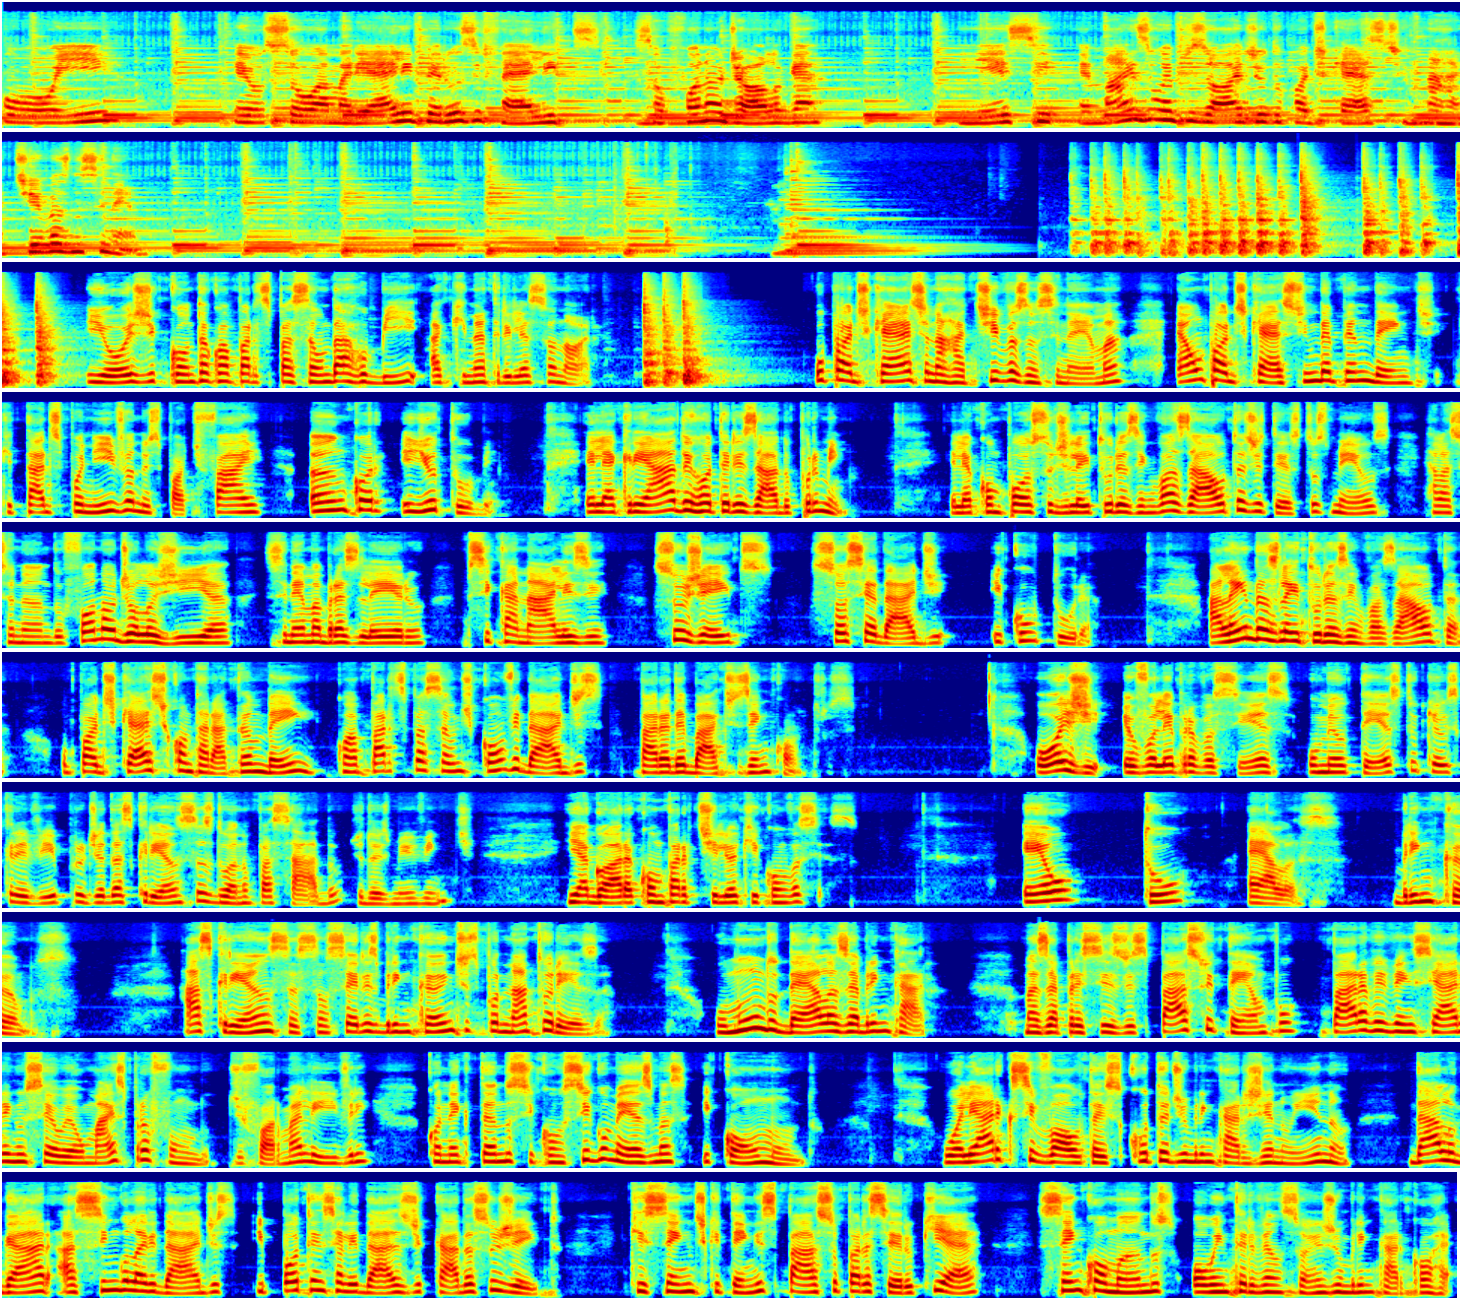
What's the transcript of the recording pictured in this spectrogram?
Oi, eu sou a Marielle Peruzzi Félix, sou fonoaudióloga e esse é mais um episódio do podcast Narrativas no Cinema. E hoje conta com a participação da Rubi aqui na trilha sonora. O podcast Narrativas no Cinema é um podcast independente que está disponível no Spotify, Anchor e YouTube. Ele é criado e roteirizado por mim. Ele é composto de leituras em voz alta de textos meus, relacionando fonoaudiologia, cinema brasileiro, psicanálise, sujeitos, sociedade e cultura. Além das leituras em voz alta, o podcast contará também com a participação de convidados para debates e encontros. Hoje eu vou ler para vocês o meu texto que eu escrevi para o Dia das Crianças do ano passado, de 2020, e agora compartilho aqui com vocês. Eu, tu, elas. Brincamos. As crianças são seres brincantes por natureza. O mundo delas é brincar, mas é preciso espaço e tempo para vivenciarem o seu eu mais profundo, de forma livre, conectando-se consigo mesmas e com o mundo. O olhar que se volta à escuta de um brincar genuíno dá lugar às singularidades e potencialidades de cada sujeito, que sente que tem espaço para ser o que é, sem comandos ou intervenções de um brincar correto.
